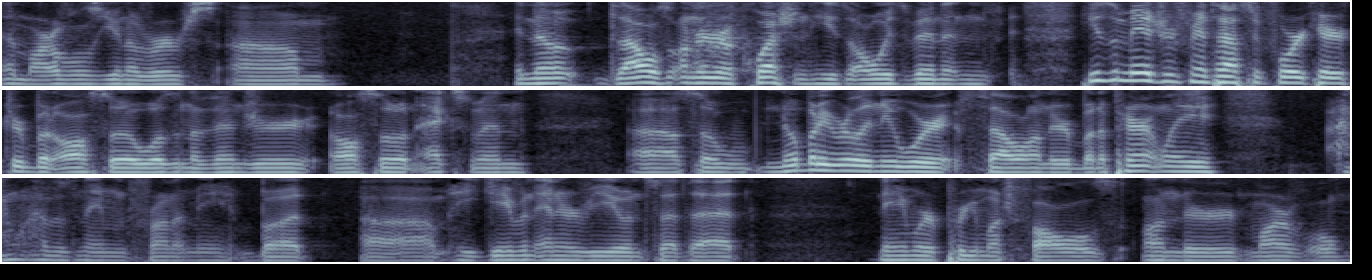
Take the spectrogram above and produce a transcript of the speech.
in Marvel's universe. Um, you know that was under a question. He's always been in. He's a major Fantastic Four character, but also was an Avenger, also an X Men. Uh, so nobody really knew where it fell under. But apparently, I don't have his name in front of me, but um, he gave an interview and said that Namor pretty much falls under Marvel.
